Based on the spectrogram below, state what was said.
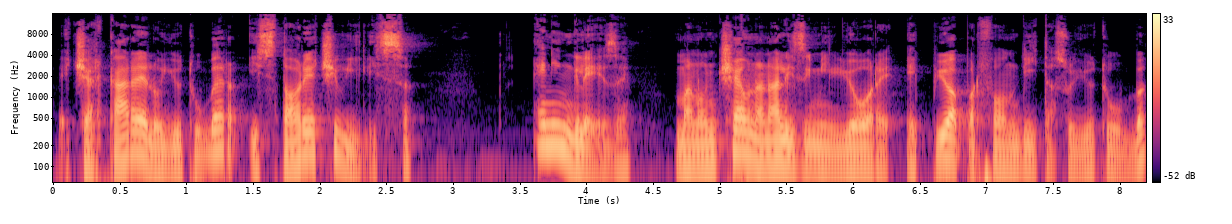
e cercare lo youtuber Historia Civilis. È in inglese, ma non c'è un'analisi migliore e più approfondita su YouTube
